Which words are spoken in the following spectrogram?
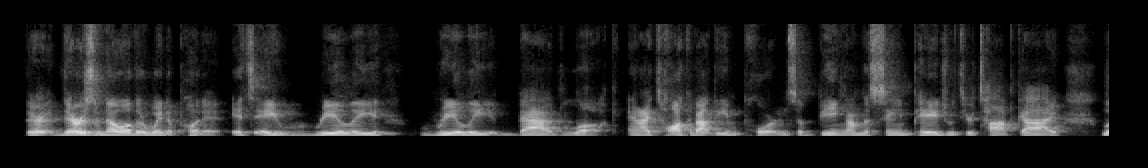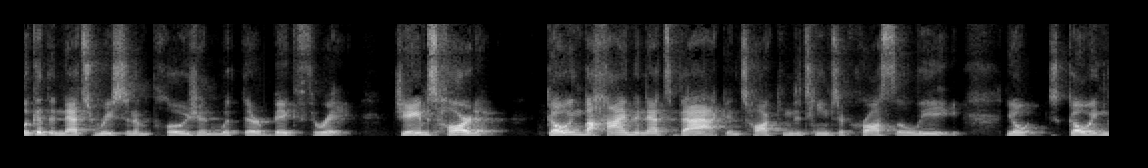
There, there's no other way to put it. It's a really, really bad look. And I talk about the importance of being on the same page with your top guy. Look at the Nets' recent implosion with their big three. James Harden, going behind the Nets back and talking to teams across the league. You know, going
